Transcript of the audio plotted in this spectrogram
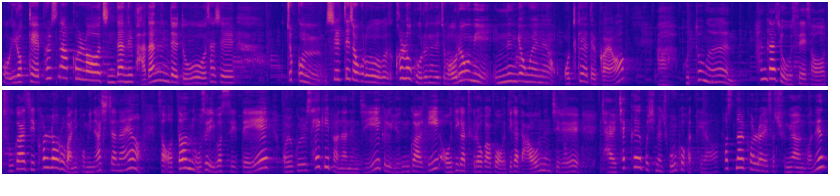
어, 이렇게 퍼스널 컬러 진단을 받았는데도 사실 조금 실제적으로 컬러 고르는데 좀 어려움이 있는 경우에는 어떻게 해야 될까요? 아, 보통은 한 가지 옷에서 두 가지 컬러로 많이 고민을 하시잖아요. 그래서 어떤 옷을 입었을 때에 얼굴 색이 변하는지 그리고 윤곽이 어디가 들어가고 어디가 나오는지를 잘 체크해 보시면 좋을 것 같아요. 퍼스널 컬러에서 중요한 거는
